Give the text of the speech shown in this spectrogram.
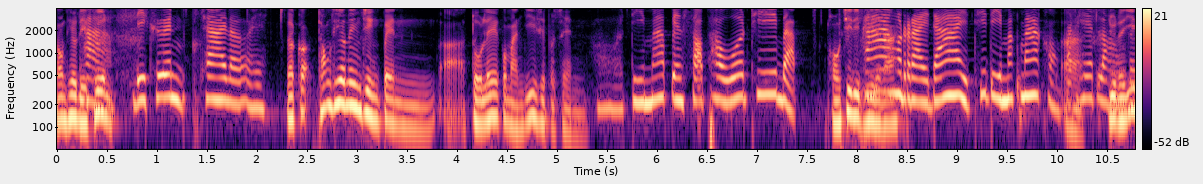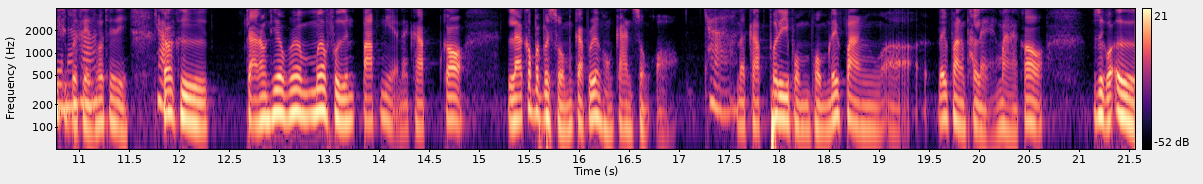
ท่องเที่ยวดีขึ้นค่ะดีขึ้นใช่เลย แล้วก็ท่องเที่ยวนี่จริง ๆ เป็นอ่าตัวเลขประมาณ 20%โอ้ดีมากเป็นซอฟต์พาวเวอร์ที่แบบของ GDP สร้างนะรายได้ที่ดีมาก ๆ ของประเทศเราอ่าอยู่ในเลยนะคะ20%โทษทีค่ะก็คือการท่องเที่ยวเมื่อเมื่อฟื้นปั๊บเนี่ยนะครับก็แล้วก็ไปผสมกับเรื่องของการส่งออกค่ะนะครับพอดีผมผมได้ฟังเอ่อได้ฟังแถลงมาก็รู้สึกว่าเออ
